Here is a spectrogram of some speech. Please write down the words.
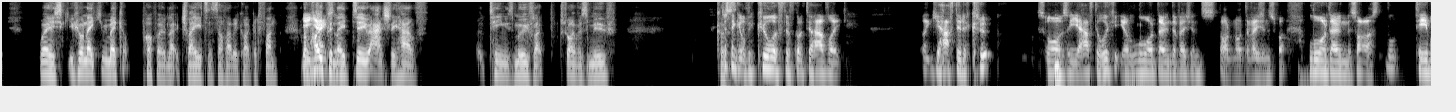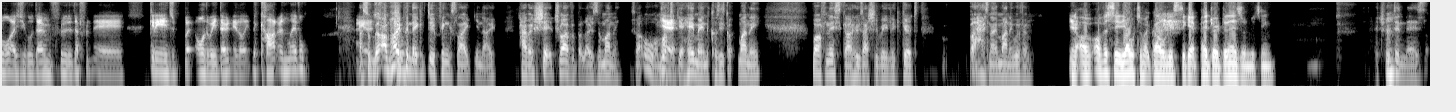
Whereas if you're making you make up proper like trades and stuff, that'd be quite good fun. Yeah, I'm yeah, hoping excellent. they do actually have teams move like drivers move. I just think it'll be cool if they've got to have like like you have to recruit. So Hmm. obviously you have to look at your lower down divisions or not divisions, but lower down the sort of table as you go down through the different uh, grades, but all the way down to like the carton level. That's what, I'm cool. hoping they can do things like you know have a shit driver but loads of money. So oh, I might have Yeah. to get him in because he's got money, rather than this guy who's actually really good but has no money with him. You know, obviously, the ultimate goal is to get Pedro Diniz on your team. Pedro Diniz,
